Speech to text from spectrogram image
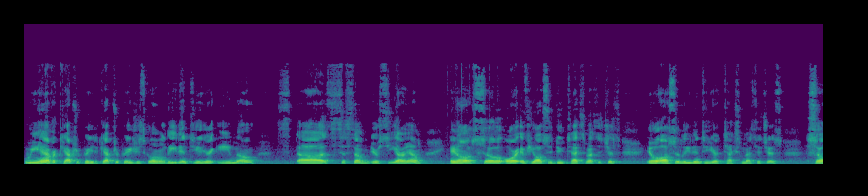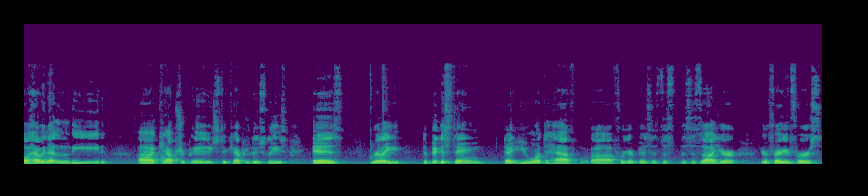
when you have a capture page, the capture page is going to lead into your email uh, system, your CRM, and also, or if you also do text messages, it will also lead into your text messages. So having that lead uh, capture page to capture those leads is really the biggest thing that you want to have uh, for your business. This this is uh, your your very first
